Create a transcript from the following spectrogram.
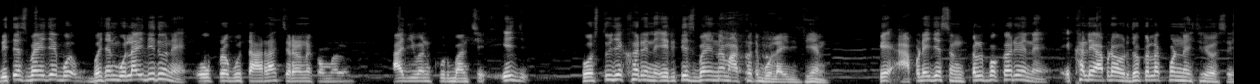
રીતેશભાઈ જે ભજન બોલાવી દીધું ને, ઓ પ્રભુ તારા ચરણ કમલ, આ જીવન કુરબાન છે. એ જ વસ્તુ જે ખરી ને, એ રીતેશભાઈના મારફતે બોલાવી દીધી એમ. કે આપણે જે સંકલ્પ કર્યો ને, એ ખાલી આપણે અડધો કલાક પણ નહીં થયો હશે.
